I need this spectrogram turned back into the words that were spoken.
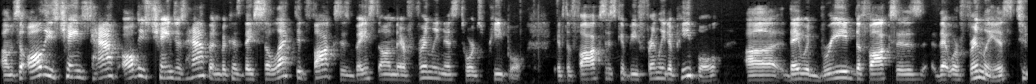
Um, so all these changed hap- all these changes happen because they selected foxes based on their friendliness towards people. If the foxes could be friendly to people, uh, they would breed the foxes that were friendliest to,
